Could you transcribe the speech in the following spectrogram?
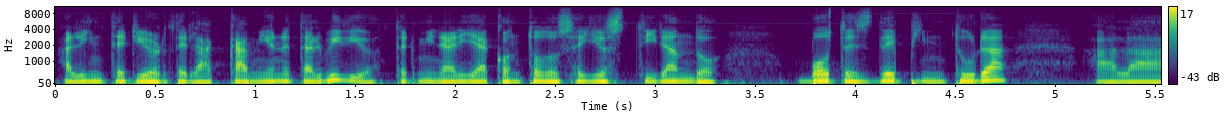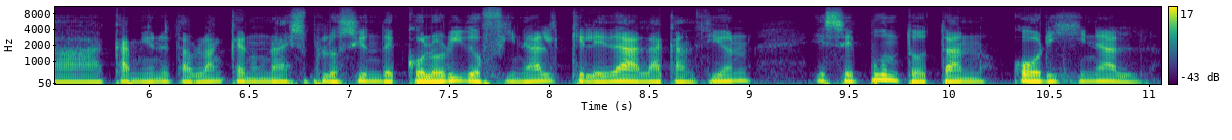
al interior de la camioneta. El vídeo terminaría con todos ellos tirando botes de pintura a la camioneta blanca en una explosión de colorido final que le da a la canción ese punto tan original.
